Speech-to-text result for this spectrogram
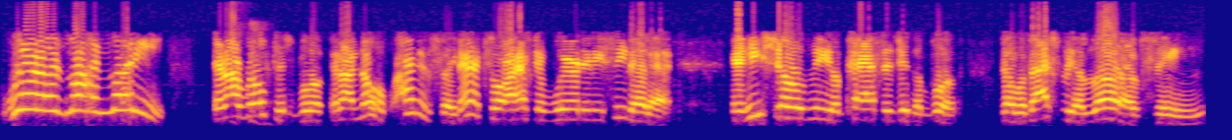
where is my money? And I wrote this book, and I know I didn't say that, so I asked him, where did he see that at? And he showed me a passage in the book that was actually a love scene,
